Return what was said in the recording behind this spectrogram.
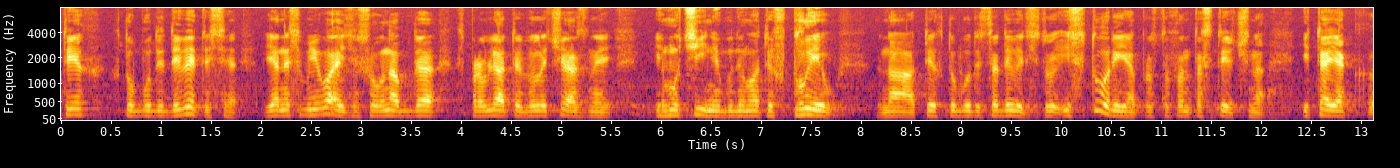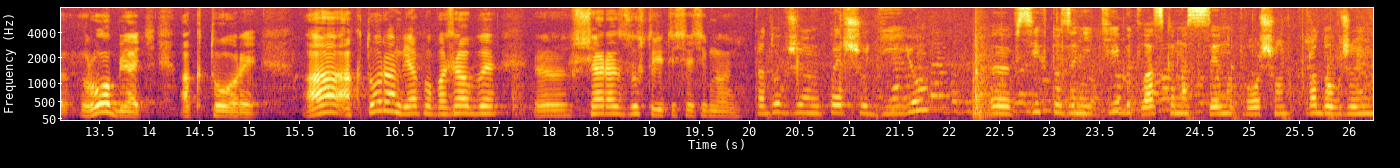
тих, хто буде дивитися. Я не сумніваюся, що вона буде справляти величезний емоційний, буде мати вплив на тих, хто буде це дивитися. То історія просто фантастична. І те, як роблять актори. А акторам я побажав би е, ще раз зустрітися зі мною. Продовжуємо першу дію. Е, Всі, хто заняті, будь ласка, на сцену, прошу. Продовжуємо.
